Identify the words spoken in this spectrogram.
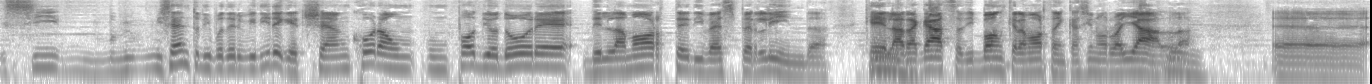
Si- mi sento di potervi dire che c'è ancora un, un po' di odore della morte di Vesper Lind, che è Mm. la ragazza di Bond che era morta in Casino Royale. Mm. Eh,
